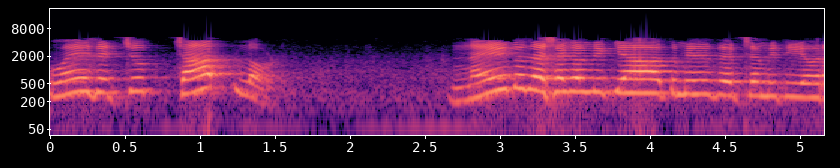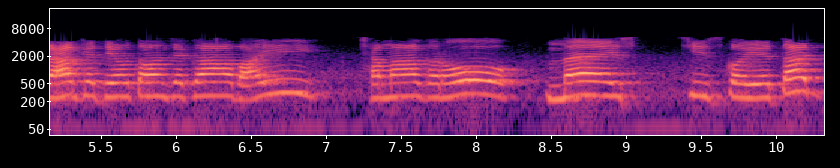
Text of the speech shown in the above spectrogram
वहीं से चुपचाप लौट नहीं तो दशक विज्ञात मिति और आके देवताओं से कहा, भाई, क्षमा करो, मैं इस चीज़ को ये तद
